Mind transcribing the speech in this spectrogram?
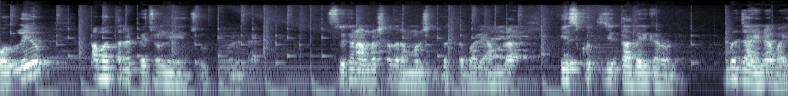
বললেও আবার তারা পেছনে চুপ করে দেয়। সেখানে আমরা সাধারণ মানুষ করতে পারি? আমরা ফেস করতেছি তাদের কারণে। আমরা জানি না ভাই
